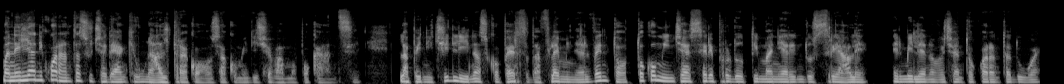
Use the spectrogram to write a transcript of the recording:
Ma negli anni 40 succede anche un'altra cosa, come dicevamo poc'anzi. La penicillina, scoperta da Fleming nel 28, comincia a essere prodotta in maniera industriale nel 1942,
